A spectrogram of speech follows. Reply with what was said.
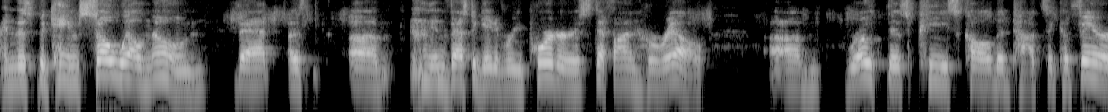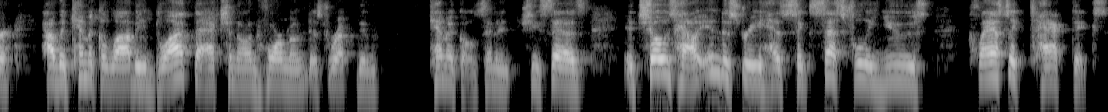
And this became so well known that a, um, investigative reporter, Stefan Hurrell, um, wrote this piece called The Toxic Affair, How the Chemical Lobby Blocked Action on Hormone Disruptive Chemicals. And it, she says, it shows how industry has successfully used classic tactics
